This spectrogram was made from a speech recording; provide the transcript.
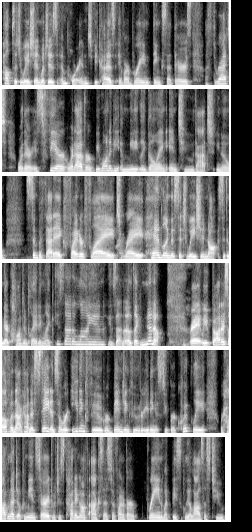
help situation, which is important because if our brain thinks that there's a threat or there is fear or whatever, we want to be immediately going into that, you know, sympathetic fight or flight, right? right? Handling the situation, not sitting there contemplating, like, is that a lion? Is that, I was like, no, no, right? We've got ourselves in that kind of state. And so we're eating food, we're binging food, we're eating it super quickly. We're having that dopamine surge, which is cutting off access to front of our brain, what basically allows us to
